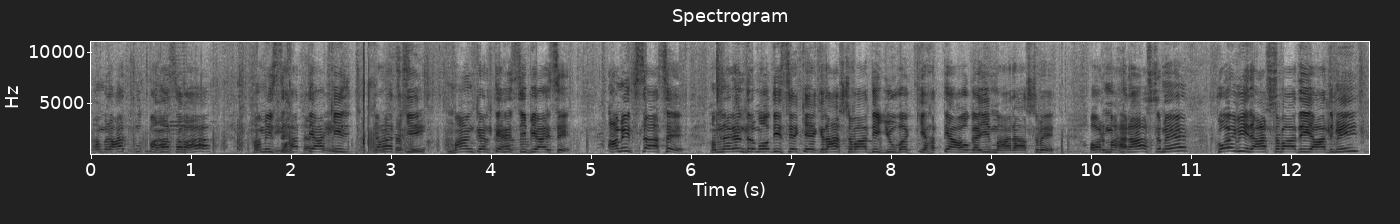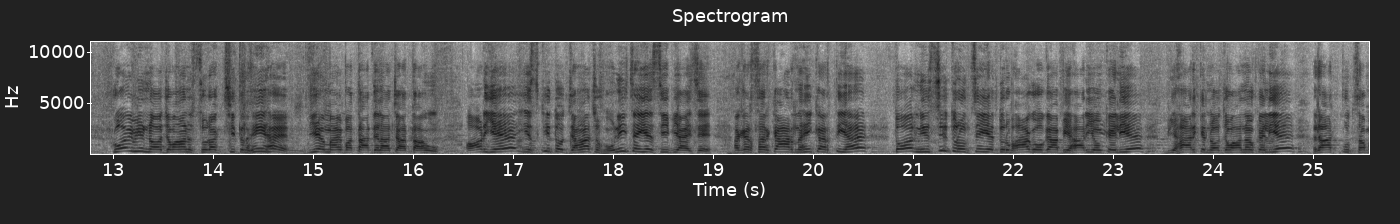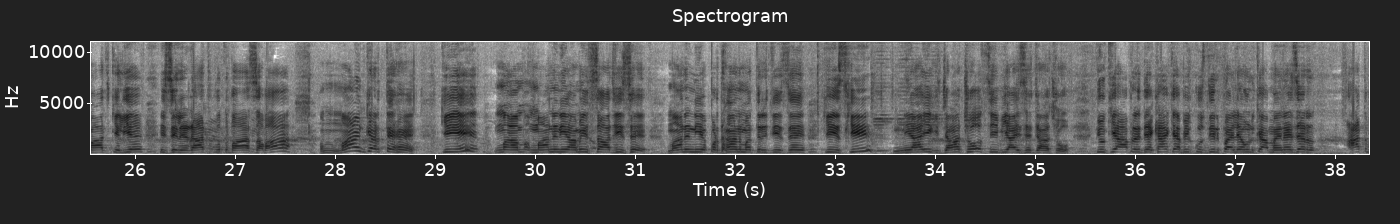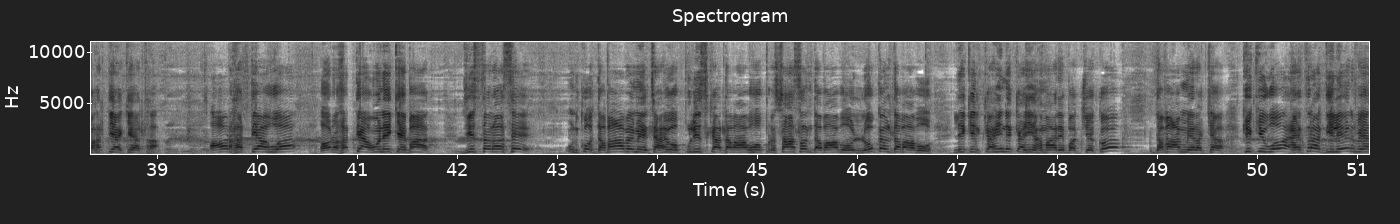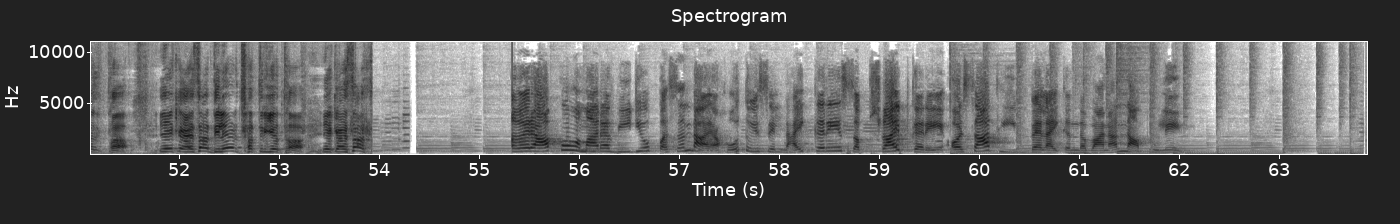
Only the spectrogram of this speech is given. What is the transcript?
हम राजपूत महासभा, हम इस हत्या की जाँच की मांग करते हैं सीबीआई से। अमित शाह से हम नरेंद्र मोदी से कि एक राष्ट्रवादी युवक की हत्या हो गई महाराष्ट्र में। और महाराष्ट्र में कोई भी राष्ट्रवादी आदमी कोई भी नौजवान सुरक्षित नहीं है, ये मैं बता देना चाहता हूँ। और ये, इसकी तो जाँच होनी चाहिए सीबीआई से। अगर सरकार नहीं करती है तो निश्चित रूप से ये दुर्भाग्य होगा बिहारियों के लिए, बिहार के नौजवानों के लिए, राजपूत समाज के लिए। इसलिए राजपूत महासभा मांग करते हैं कि माननीय अमित शाह जी से, माननीय प्रधानमंत्री जी से कि इसकी न्यायिक जाँच हो, सीबीआई से जाँच हो। क्योंकि आपने देखा कि अभी कुछ दिन पहले उनका मैनेजर आत्महत्या किया था। और हत्या हुआ, और हत्या होने के बाद जिस तरह से उनको दबाव में, चाहे वो पुलिस का दबाव हो, प्रशासन दबाव हो, लोकल दबाव हो, लेकिन कहीं ना कहीं हमारे बच्चे को दबाव में रखा, क्योंकि वो ऐसा दिलेर था, एक ऐसा दिलेर क्षत्रिय था, एक ऐसा अगर आपको हमारा वीडियो पसंद आया हो तो इसे लाइक करें सब्सक्राइब करें, और साथ ही बेल आइकन दबाना ना भूलें।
